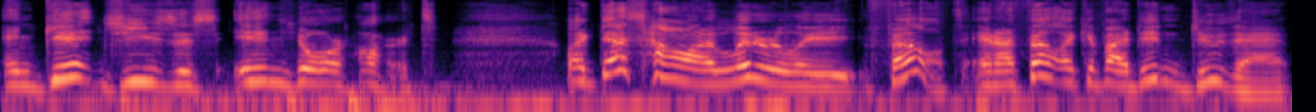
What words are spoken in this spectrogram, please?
and get Jesus in your heart? Like that's how I literally felt. And I felt like if I didn't do that,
